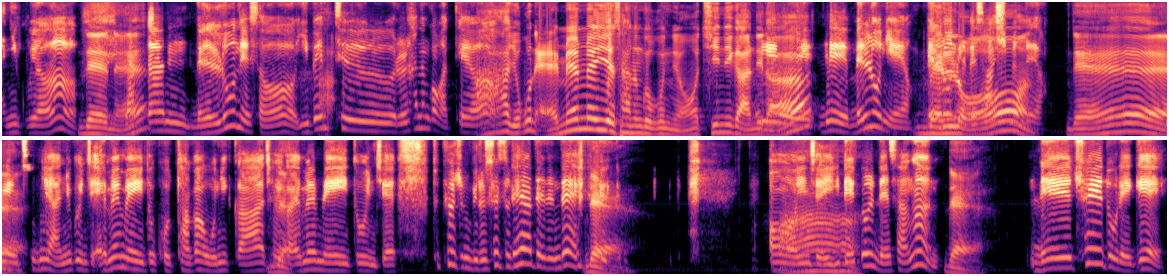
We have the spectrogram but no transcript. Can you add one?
아니고요. 네, 네. 약간 멜론에서 이벤트를 하는 것 같아요. 아, 요건 MMA에서 하는 거군요. 진이가 아니라 네, 네, 멜론이에요. 멜론에서 하시면 돼요. 네. 네, 진이 아니고 이제 MMA도 곧 다가오니까 저희가 네. MMA도 이제 투표 준비를 슬슬 해야 되는데 네. 어 아. 이제 이 내돌 내상은 네. 내 최애돌에게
